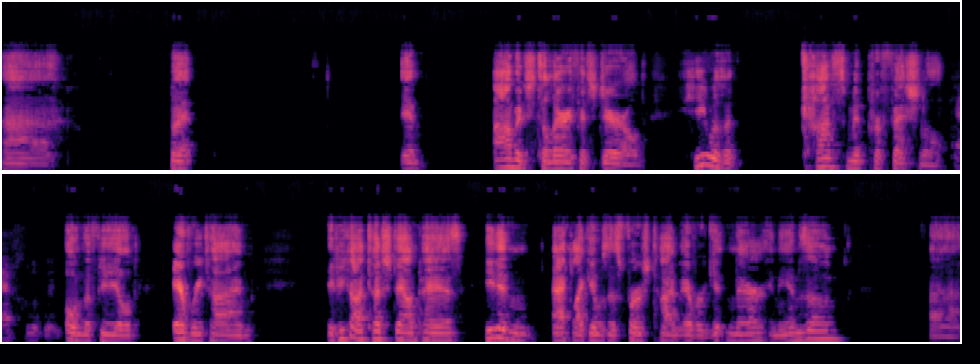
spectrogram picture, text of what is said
Uh, but in homage to Larry Fitzgerald, he was a consummate professional Absolutely. on the field every time. If he got a touchdown pass, he didn't act like it was his first time ever getting there in the end zone. Uh,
